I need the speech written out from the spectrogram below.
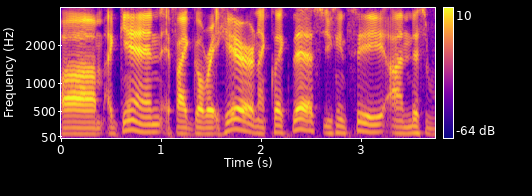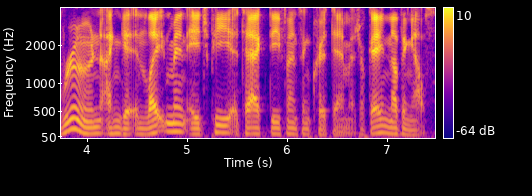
um, again, if I go right here and I click this, you can see on this rune, I can get Enlightenment, HP, attack, defense, and crit damage, okay? Nothing else.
